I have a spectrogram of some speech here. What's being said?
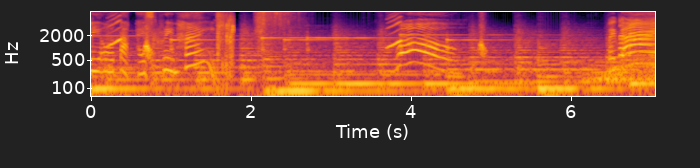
ลีโอตักไอศครีมให้ ว้าวบายบาย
